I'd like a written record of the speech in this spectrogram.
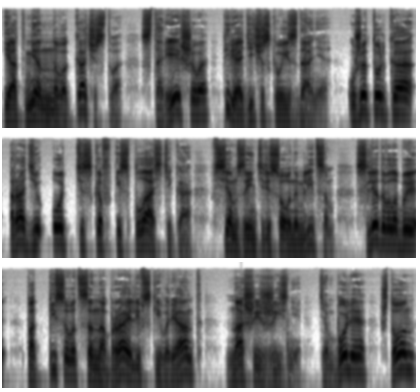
и отменного качества старейшего периодического издания. Уже только ради оттисков из пластика всем заинтересованным лицам следовало бы подписываться на брайлевский вариант нашей жизни, тем более, что он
